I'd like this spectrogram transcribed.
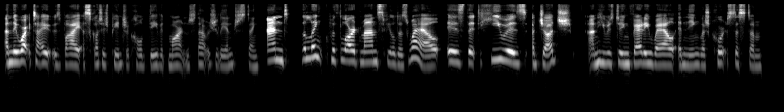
And they worked out it was by a Scottish painter called David Martin. So that was really interesting. And the link with Lord Mansfield as well is that he was was a judge and he was doing very well in the English court system.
